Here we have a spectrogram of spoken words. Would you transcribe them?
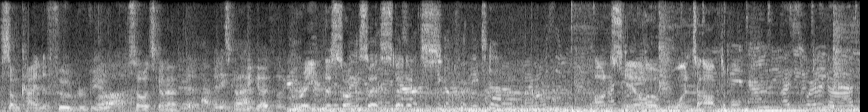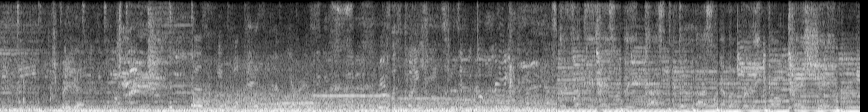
some kind of food review. So it's gonna, it's gonna be good. Rate the sunset aesthetics on a scale of one to optimal. I swear to God. It's pretty good. those beautiful eyes of yours. Yours is going to be too difficult for me. The fucking head split, cost the lust, never really gon' play shit.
